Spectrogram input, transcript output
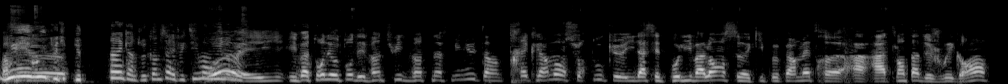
oui, oui, un truc comme ça, effectivement. il, va tourner autour des 28-29 minutes, hein, très clairement, surtout qu'il a cette polyvalence euh, qui peut permettre euh, à, Atlanta de jouer grand.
